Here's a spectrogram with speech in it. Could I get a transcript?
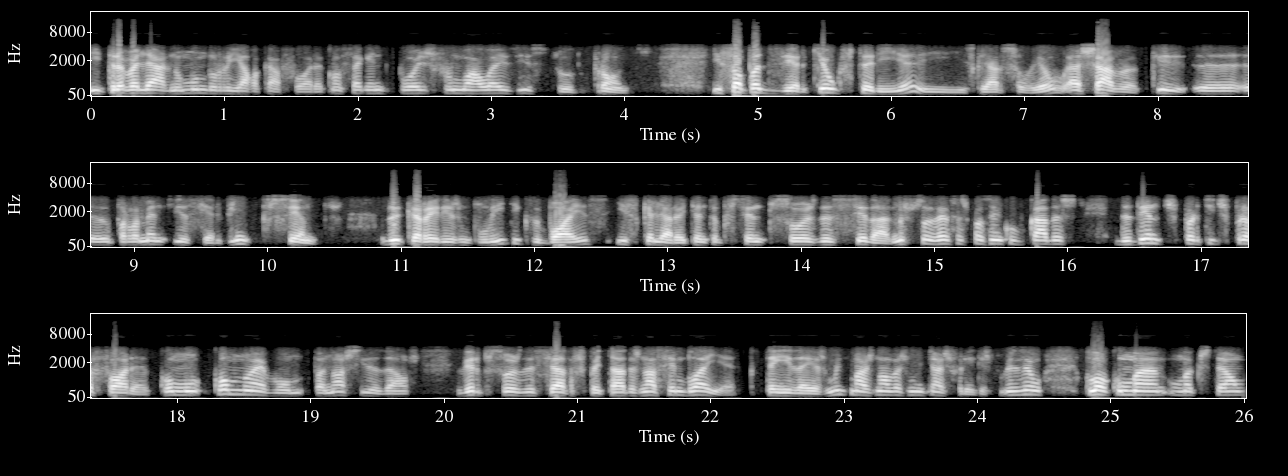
e trabalhar no mundo real cá fora conseguem depois formular leis e isso tudo? Pronto. E só para dizer que eu gostaria, e se calhar sou eu, achava que uh, o Parlamento devia ser 20% de carreirismo político, de boys, e se calhar 80% de pessoas da sociedade. Mas pessoas essas podem ser convocadas de dentro dos partidos para fora. Como, como não é bom para nós cidadãos ver pessoas da sociedade respeitadas na Assembleia, que têm ideias muito mais novas, muito mais frescas. Por exemplo, eu coloco uma, uma questão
